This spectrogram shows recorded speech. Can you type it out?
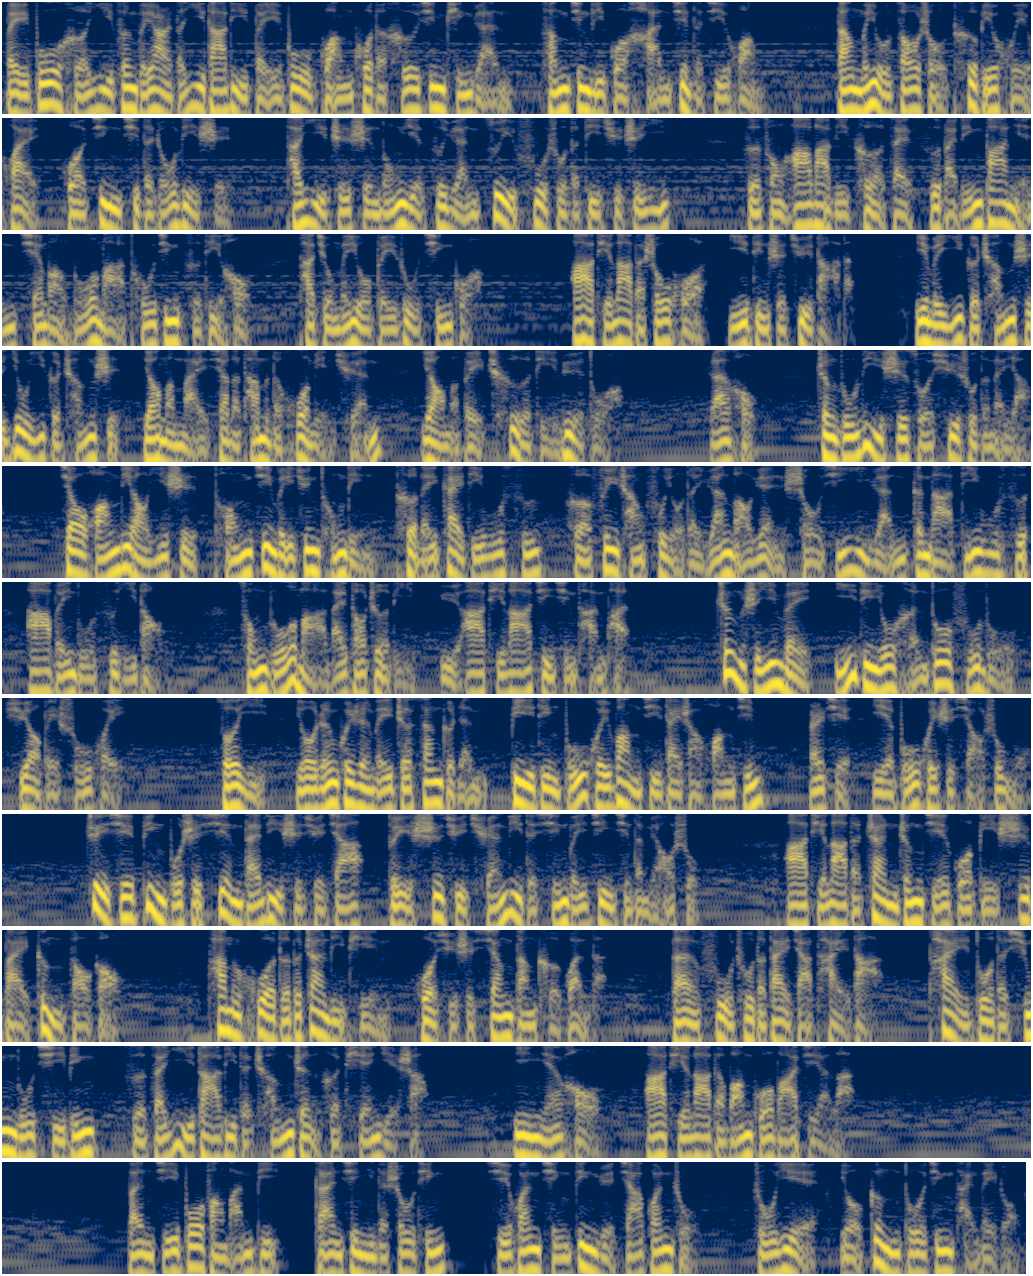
北波河一分为二的意大利北部广阔的核心平原曾经历过罕见的饥荒，当没有遭受特别毁坏或近期的蹂躏时，它一直是农业资源最富庶的地区之一。自从阿拉里克在408年前往罗马途经此地后，它就没有被入侵过。阿提拉的收获一定是巨大的。因为一个城市又一个城市，要么买下了他们的豁免权，要么被彻底掠夺。然后，正如历史所叙述的那样，教皇利奥一世同禁卫军统领特雷盖迪乌斯和非常富有的元老院首席议员根纳迪乌斯阿维努斯一道，从罗马来到这里与阿提拉进行谈判。正是因为一定有很多俘虏需要被赎回，所以有人会认为这三个人必定不会忘记带上黄金，而且也不会是小数目。这些并不是现代历史学家对失去权力的行为进行的描述。阿提拉的战争结果比失败更糟糕，他们获得的战利品或许是相当可观的，但付出的代价太大，太多的匈奴骑兵死在意大利的城镇和田野上。一年后，阿提拉的王国瓦解了。本集播放完毕，感谢您的收听，喜欢请订阅加关注，主页有更多精彩内容。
